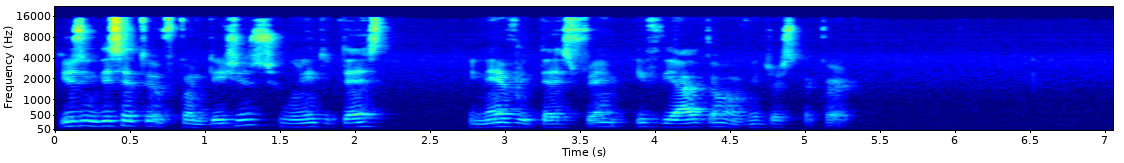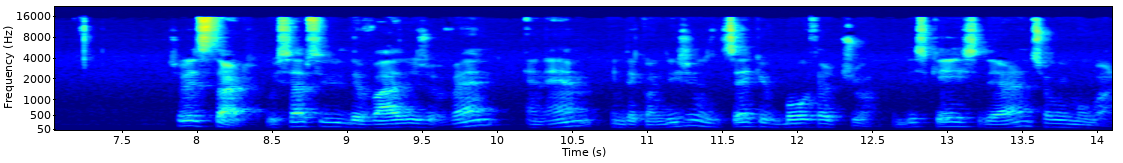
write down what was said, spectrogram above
Using this set of conditions, we need to test in every test frame if the outcome of interest occurred. So let's start. We substitute the values of n and m in the conditions and check if both are true. In this case, they aren't, so we move on.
